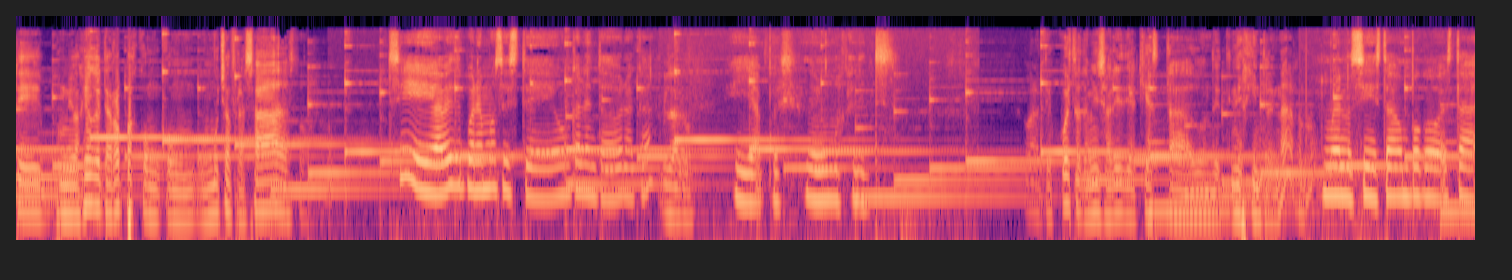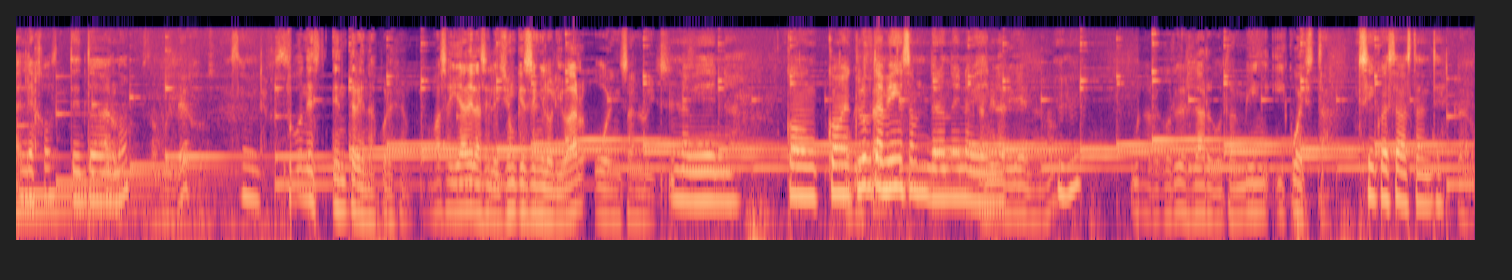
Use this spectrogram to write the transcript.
te- me imagino que te ropas con, con muchas frazadas. ¿no? Sí, a veces ponemos este un calentador acá Claro. y ya pues dormimos más calientes. Ahora te cuesta también salir de aquí hasta donde tienes que entrenar, ¿no? Bueno, sí, está un poco, está lejos de todo, ¿no? Está muy lejos. Está muy lejos. ¿Tú dónde entrenas, por ejemplo? Más allá de la selección que es en el Olivar o en San Luis. En la Videna. Con, con el ¿Cómo club está? también estamos entrenando en la También Videna. Bueno, es largo también y cuesta. Sí, cuesta bastante. Claro.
